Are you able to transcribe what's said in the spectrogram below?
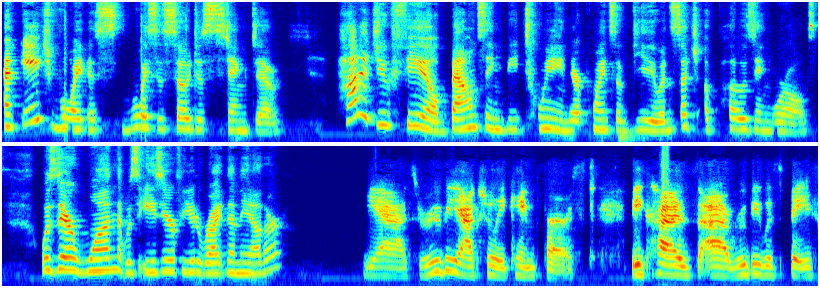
And each voice is, voice is so distinctive. How did you feel bouncing between their points of view in such opposing worlds? Was there one that was easier for you to write than the other? Yes, Ruby actually came first because uh, Ruby was based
